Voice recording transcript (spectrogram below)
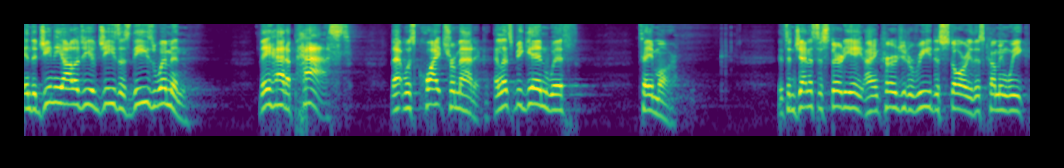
In the genealogy of Jesus, these women, they had a past that was quite traumatic. And let's begin with Tamar. It's in Genesis 38. I encourage you to read the story this coming week.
